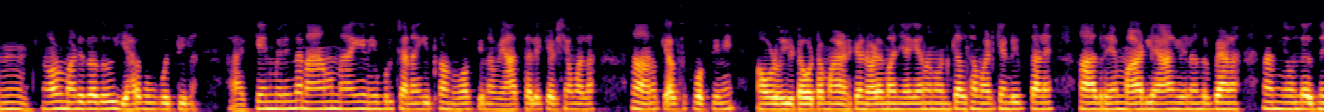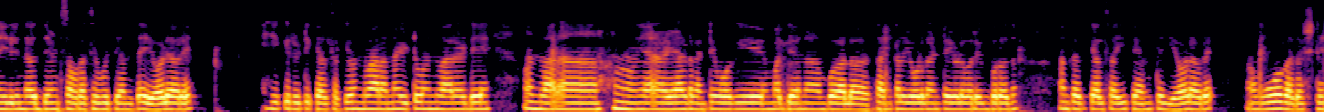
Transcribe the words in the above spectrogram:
ಹ್ಞೂ ಅವಳು ಮಾಡಿರೋದು ಯಾರಿಗೂ ಗೊತ್ತಿಲ್ಲ. ಅದಕ್ಕೇನು ಮೇಲಿಂದ ನಾನು ನಾಗೇನು ಇಬ್ಬರು ಚೆನ್ನಾಗಿ ಇದ್ಕೊಂಡು ಹೋಗ್ತೀನಿ ನಾವು ಯಾವ ತಲೆ ಕೆಡ್ಸ್ಯಮಲ್ಲ ನಾನು ಕೆಲ್ಸಕ್ಕೆ ಹೋಗ್ತೀನಿ. ಅವಳು ಈಟ ಊಟ ಮಾಡ್ಕೊಂಡು ಅವಳೆ ಮನೆಯಾಗೆ ನಾನು ಒಂದು ಕೆಲಸ ಮಾಡ್ಕೊಂಡಿರ್ತಾಳೆ ಆದರೆ ಮಾಡಲಿ ಆಗಲಿಲ್ಲ ಅಂದ್ರೆ ಬೇಡ ನನಗೆ ಒಂದು ಹದಿನೈದರಿಂದ ಹದಿನೆಂಟು ಸಾವಿರ ಸಿಗುತ್ತೆ ಅಂತ ಹೇಳವ್ರೆ. ಸೆಕ್ಯೂರಿಟಿ ಕೆಲಸಕ್ಕೆ ಒಂದು ವಾರ ನೈಟು ಒಂದು ವಾರ ಡೇ ಒಂದು ವಾರ ಎರಡು ಗಂಟೆ ಹೋಗಿ ಮಧ್ಯಾಹ್ನ ಬ, ಅಲ್ಲ, ಸಾಯಂಕಾಲ ಏಳು ಗಂಟೆ, ಏಳುವರೆಗೆ ಬರೋದು ಅಂಥದ್ದು ಕೆಲಸ ಐತೆ ಅಂತ ಹೇಳವ್ರೆ. ಹೋಗೋದಷ್ಟೇ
